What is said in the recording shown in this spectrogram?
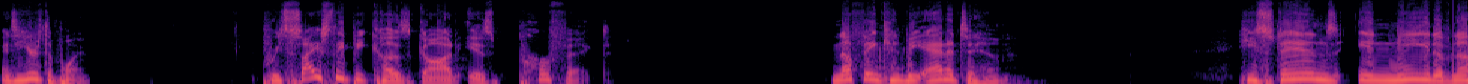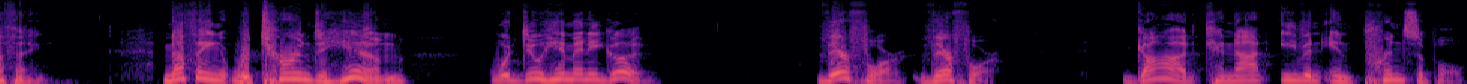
And here's the point precisely because God is perfect, nothing can be added to him. He stands in need of nothing. Nothing returned to him would do him any good. Therefore, therefore, God cannot even in principle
